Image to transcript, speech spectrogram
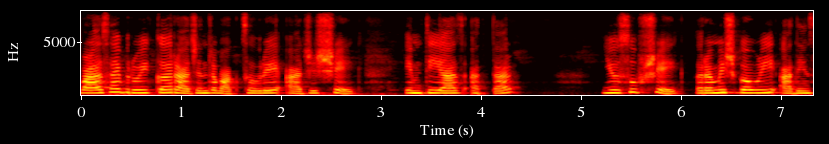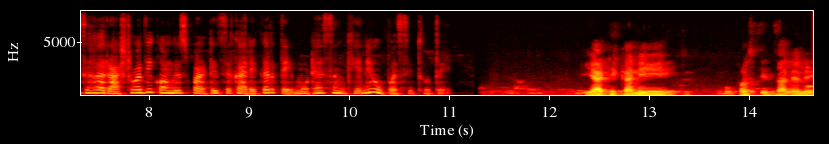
बाळासाहेब रुईकर राजेंद्र वागचौरे आजिज शेख इम्तियाज अत्तार युसुफ शेख रमेश गवळी आदींसह राष्ट्रवादी काँग्रेस पार्टीचे कार्यकर्ते मोठ्या संख्येने उपस्थित होते. या ठिकाणी उपस्थित झालेले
